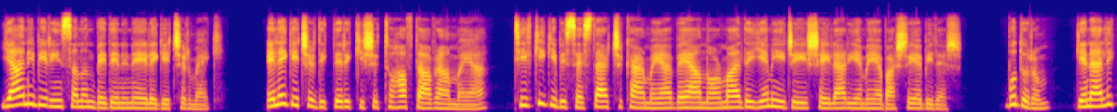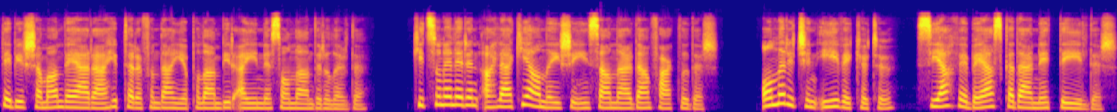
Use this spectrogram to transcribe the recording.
yani bir insanın bedenini ele geçirmek. Ele geçirdikleri kişi tuhaf davranmaya, tilki gibi sesler çıkarmaya veya normalde yemeyeceği şeyler yemeye başlayabilir. Bu durum, genellikle bir şaman veya rahip tarafından yapılan bir ayinle sonlandırılırdı. Kitsunelerin ahlaki anlayışı insanlardan farklıdır. Onlar için iyi ve kötü, siyah ve beyaz kadar net değildir.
